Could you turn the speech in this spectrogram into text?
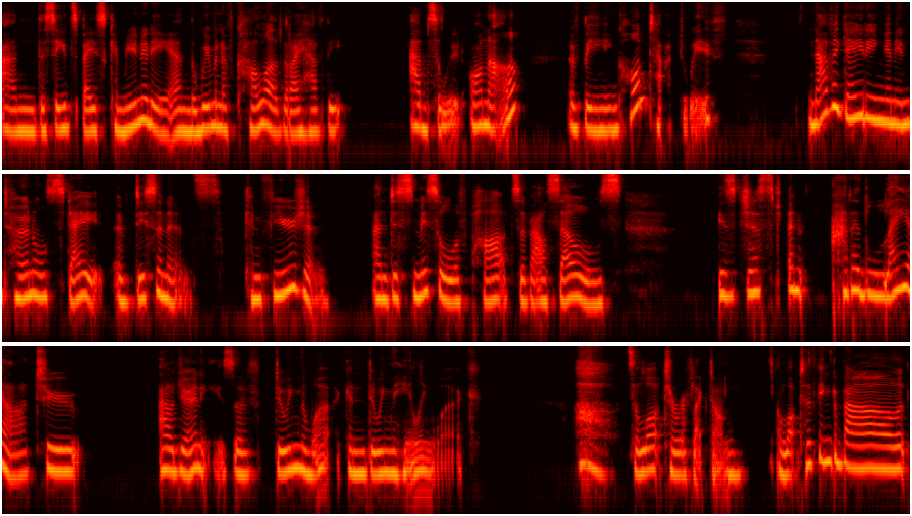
and the seed space community and the women of color that I have the absolute honor of being in contact with, navigating an internal state of dissonance, confusion, and dismissal of parts of ourselves is just an added layer to our journeys of doing the work and doing the healing work. Oh, it's a lot to reflect on, a lot to think about.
